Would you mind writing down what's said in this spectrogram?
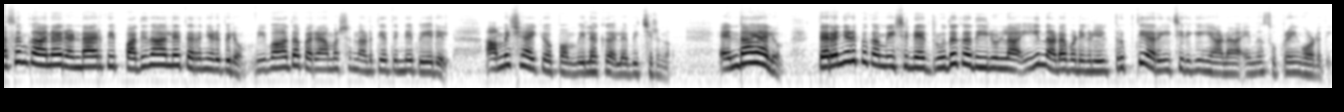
അസം ഖാന് രണ്ടായിരത്തി പതിനാലിലെ തെരഞ്ഞെടുപ്പിലും വിവാദ പരാമർശം നടത്തിയതിന്റെ പേരിൽ അമിത്ഷായ്ക്കൊപ്പം വിലക്ക് ലഭിച്ചിരുന്നു. എന്തായാലും തെരഞ്ഞെടുപ്പ് കമ്മീഷന്റെ ദ്രുതഗതിയിലുള്ള ഈ നടപടികളിൽ തൃപ്തി അറിയിച്ചിരിക്കുകയാണ് ഇന്ന് സുപ്രീം കോടതി.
